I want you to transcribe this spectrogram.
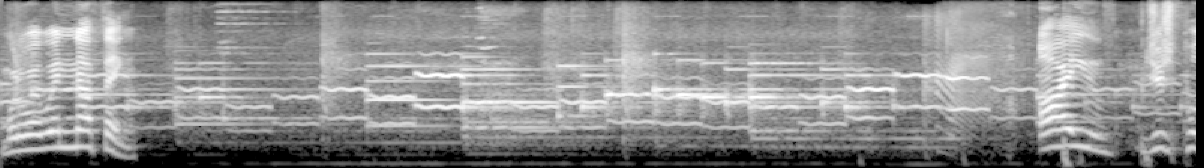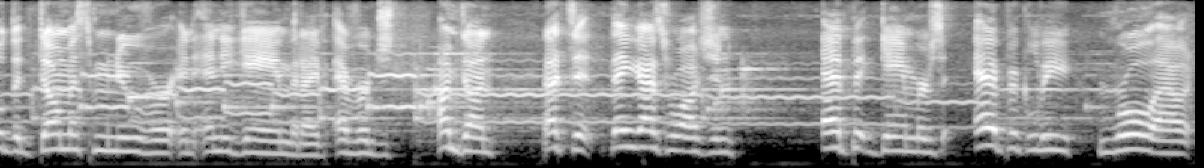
What do I win? Nothing. I've just pulled the dumbest maneuver in any game that I've ever just... I'm done. That's it. Thank you guys for watching. Epic Gamers epically roll out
